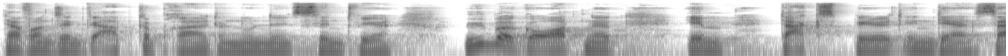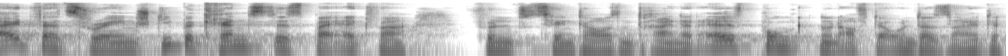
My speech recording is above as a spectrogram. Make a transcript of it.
Davon sind wir abgeprallt und nun sind wir übergeordnet im DAX-Bild in der Seitwärtsrange, die begrenzt ist bei etwa 15.311 Punkten und auf der Unterseite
